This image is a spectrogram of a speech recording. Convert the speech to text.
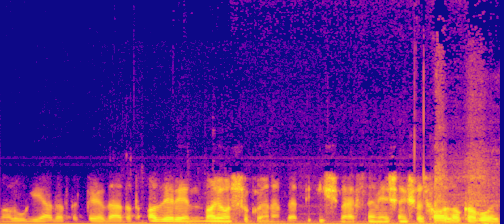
analógiádat, vagy példádat. Azért én nagyon sok olyan embert ismerek személyesen is, hogy hallok, ahol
